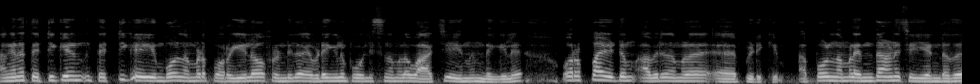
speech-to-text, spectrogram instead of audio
അങ്ങനെ തെറ്റിക്ക തെറ്റി കഴിയുമ്പോൾ നമ്മുടെ പുറകിലോ ഫ്രണ്ടിലോ എവിടെയെങ്കിലും പോലീസ് നമ്മളെ വാച്ച് ചെയ്യുന്നുണ്ടെങ്കിൽ ഉറപ്പായിട്ടും അവർ നമ്മളെ പിടിക്കും. അപ്പോൾ നമ്മൾ എന്താണ് ചെയ്യേണ്ടത്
